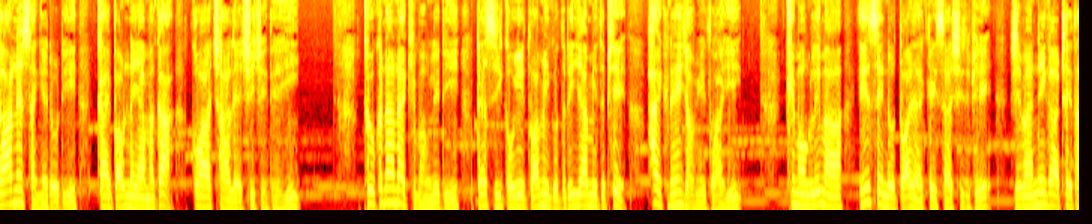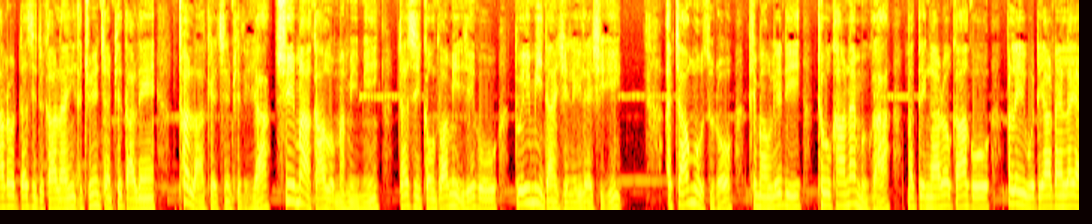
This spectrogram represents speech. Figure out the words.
ကားနှင့်ဆိုင်ကတို့သည်ဂိုက်ပေါင်း200မကကွာခြားလျက်ရှိကြသေး၏ထိုခဏ၌ခင်မောင်လေးသည်တက်စီကုံ၍သွားမိကိုတတိယမိသဖြင့်ဟိုက်ခနဲရောင်၍သွား၏ ခင်မောင်ကလေးမှာအင်းစိန်တို့တွားရန်ကိစ္စရှိသည်ဖြင့်ရေမန်နေ့ကထိတ်ထားသောဓာတ်စီတကားလိုင်းအကျွင်းကြံဖြစ်တာလင်ထွက်လာခဲ့ခြင်းဖြစ်လေရာရှေ့မှကားကိုမမိမီဓာတ်စီကုံသွားမိအရေးကိုတွေးမိတိုင်းရင်လေးလည်းရှိ၏အကြောင်းကိုဆိုတော့ခင်မောင်လေးဒီထိုခါ၌မူကားမတင်ငါတော့ကားကိုပလေဝတရားတိုင်းလိုက်ရ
